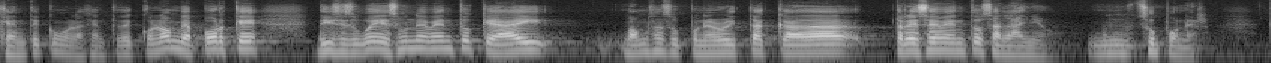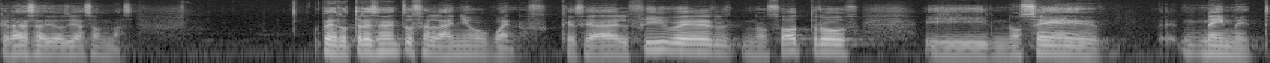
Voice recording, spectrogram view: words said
gente como la gente de Colombia. Porque dices, güey, es un evento que hay, vamos a suponer ahorita, cada tres eventos al año, suponer. Gracias a Dios ya son más. Pero tres eventos al año buenos, que sea el Fever, nosotros y no sé, name it,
